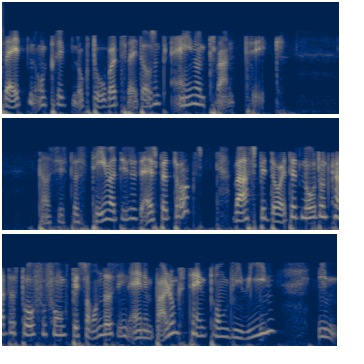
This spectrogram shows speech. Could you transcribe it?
2. und 3. Oktober 2021. Das ist das Thema dieses Eisbär Talks. Was bedeutet Not- und Katastrophenfunk besonders in einem Ballungszentrum wie Wien? Im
